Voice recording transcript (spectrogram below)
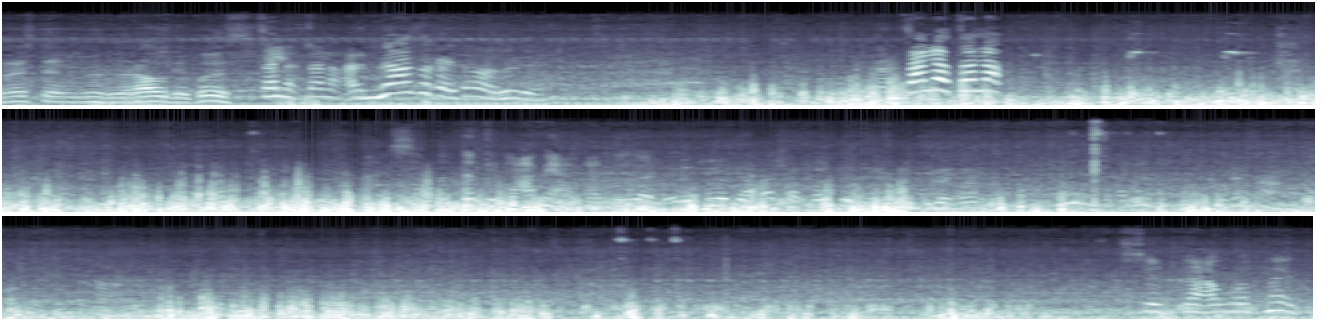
बस ते व्हिडिओ राहू दे बस. चला चला. अरे मी आज काय तेव्हा व्हिडिओ चला चला. अशा पद्धतीने आम्ही आता निघालो. शेत काय आवरत नाहीत.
